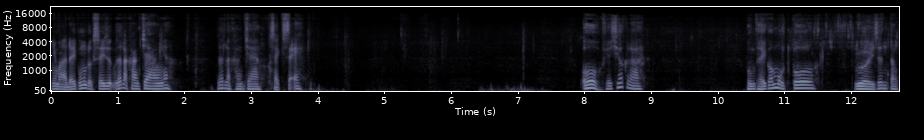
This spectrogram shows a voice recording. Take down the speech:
nhưng mà đây cũng được xây dựng rất là khang trang nhá. Rất là khang trang, sạch sẽ. Ô, phía trước là, hùng thấy có một cô người dân tộc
